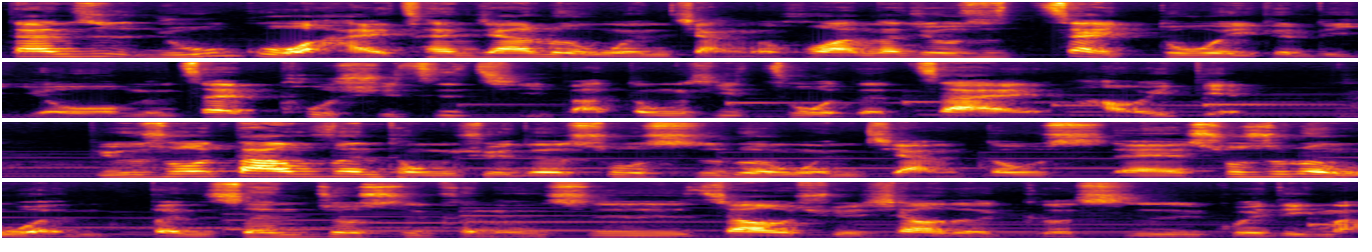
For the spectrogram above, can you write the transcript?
但是如果还参加论文奖的话，那就是再多一个理由，我们再 push 自己把东西做得再好一点。比如说，大部分同学的硕士论文奖都是，诶，硕士论文本身就是可能是照学校的格式规定嘛，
